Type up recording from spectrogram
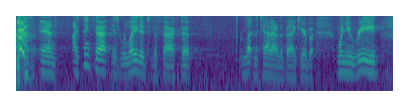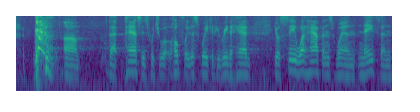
And I think that is related to the fact that I'm letting the cat out of the bag here, but when you read um, that passage, which will hopefully this week, if you read ahead, you'll see what happens when Nathan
